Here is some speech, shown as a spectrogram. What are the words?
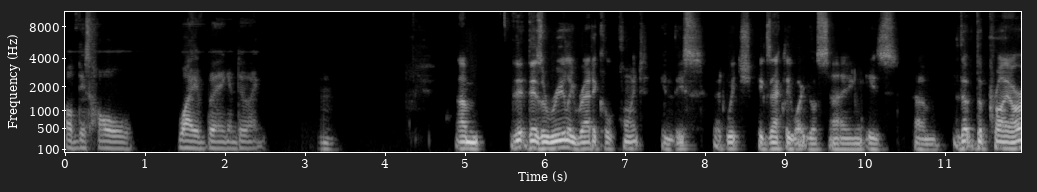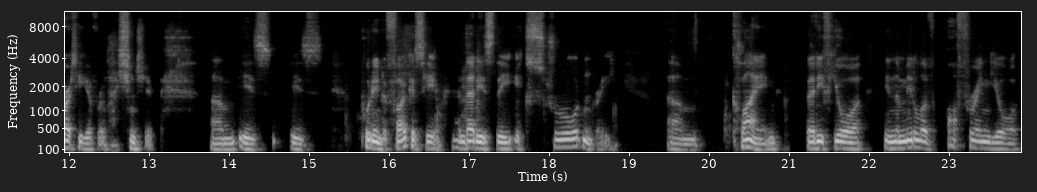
of this whole way of being and doing. Mm. There's a really radical point in this at which exactly what you're saying is um, the, the priority of relationship um, is is put into focus here, and that is the extraordinary um, claim that if you're in the middle of offering your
